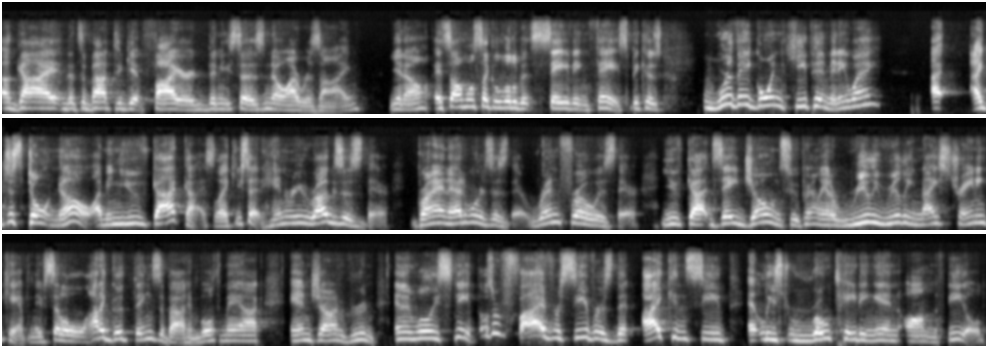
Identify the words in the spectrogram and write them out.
a guy that's about to get fired, then he says, "No, I resign." You know, it's almost like a little bit saving face because were they going to keep him anyway? I, I just don't know. I mean, you've got guys, like you said, Henry Ruggs is there. Bryan Edwards is there. Renfrow is there. You've got Zay Jones, who apparently had a really, really nice training camp, and they've said a lot of good things about him, both Mayock and Jon Gruden. And then Willie Snead. Those are five receivers that I can see at least rotating in on the field.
